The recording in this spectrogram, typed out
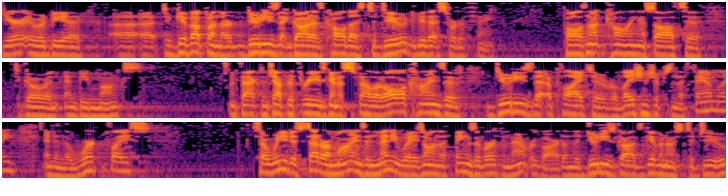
here. It would be a, a, a, to give up on the duties that God has called us to do, to do that sort of thing. Paul's not calling us all to, to go and, and be monks. In fact, in chapter 3, he's going to spell out all kinds of duties that apply to relationships in the family and in the workplace. So we need to set our minds in many ways on the things of earth in that regard, on the duties God's given us to do.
